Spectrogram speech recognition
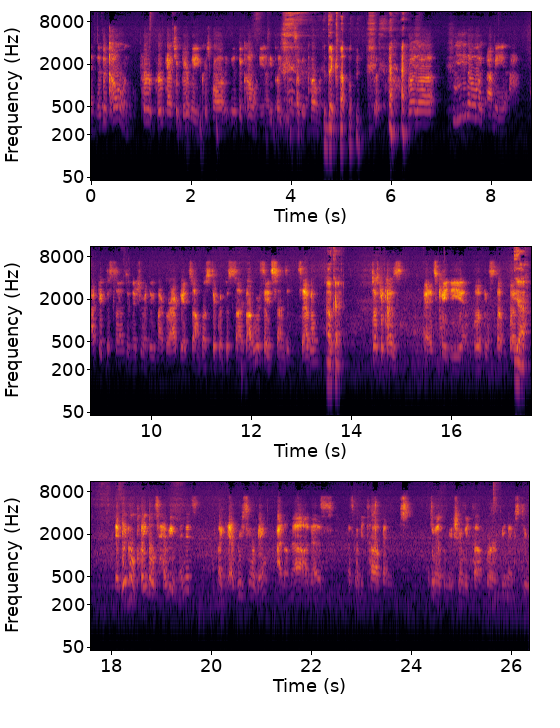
and the cone per per Patrick Beverley, Chris Paul, the cone. You know, he plays inside the cone. the cone. but, but uh, you know what? I mean, I picked the Suns initially when I did my bracket, so I'm going to stick with the Suns. But I'm going to say Suns at seven. Okay. Just because man, it's KD and Book and stuff. But yeah. If you're going to play those heavy minutes like every single game, I don't know. That's that's going to be tough, and I think that's going to be extremely tough for Phoenix to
